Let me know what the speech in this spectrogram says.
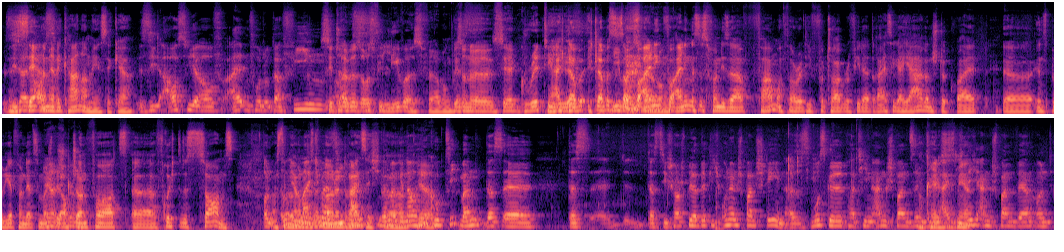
Das ist sehr amerikanermäßig, ja. Es sieht aus wie auf alten Fotografien. Sieht teilweise aus wie Levi's-Werbung, wie so eine sehr gritty. Ja, ich glaube, ich glaube es ist auch vor allen, Dingen, vor allen Dingen ist es von dieser Farm Authority Photography der 30er Jahre ein Stück weit äh, inspiriert, von der zum Beispiel Ja, auch. John Fords äh, Früchte des Zorns aus dem und Jahr manchmal 1939. Sieht man, wenn man äh, genau ja. hinguckt, sieht man, dass, äh, dass, äh, dass die Schauspieler wirklich unentspannt stehen. Also dass Muskelpartien angespannt sind, Okay, die eigentlich nicht angespannt werden und,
